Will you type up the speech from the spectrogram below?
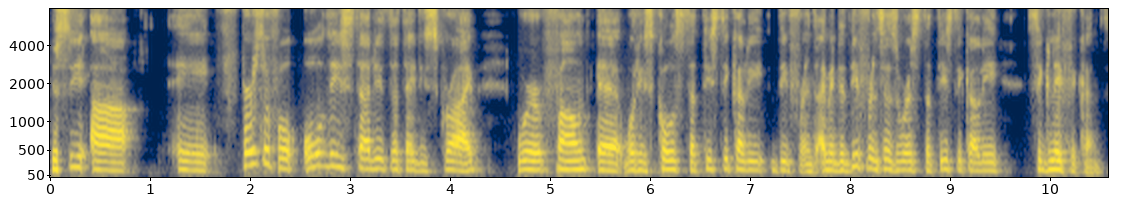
You see, uh, uh, first of all, all these studies that I described were found uh, what is called statistically different. I mean, the differences were statistically significant.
